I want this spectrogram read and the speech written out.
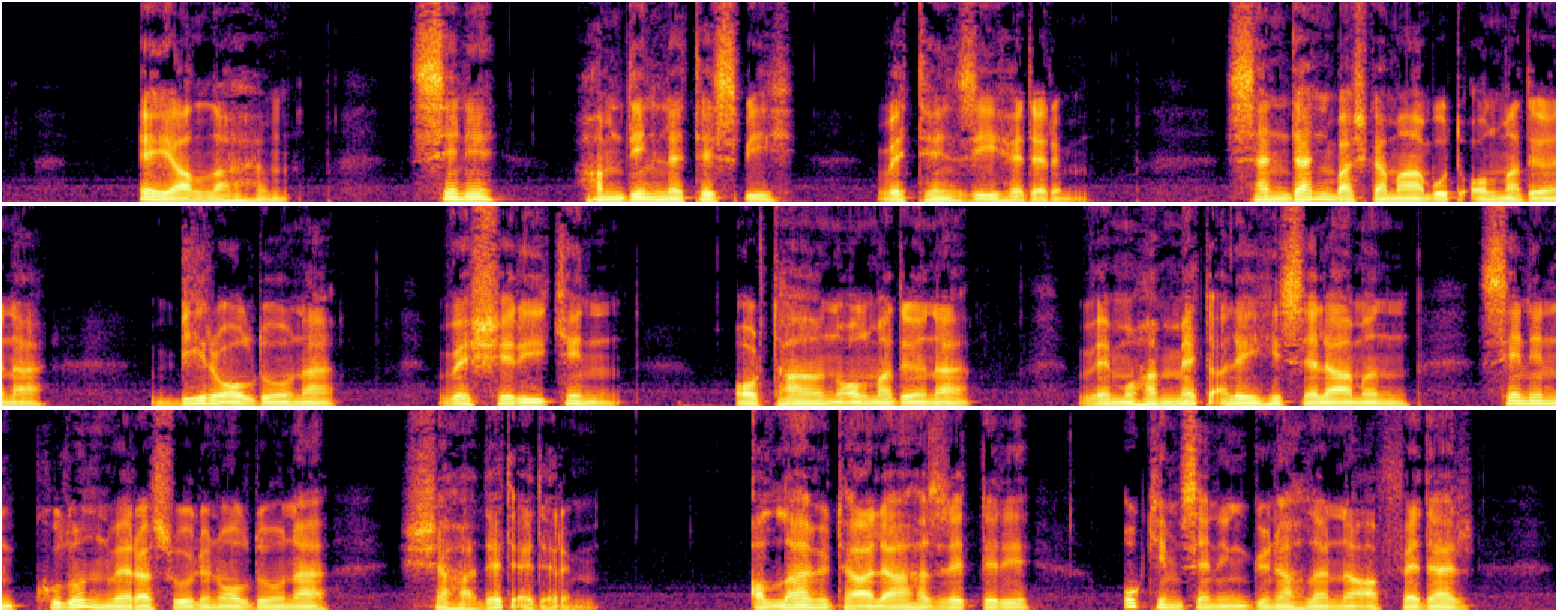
Ey Allah'ım seni hamdinle tesbih ve tenzih ederim. Senden başka mabut olmadığına, bir olduğuna ve şerikin, ortağın olmadığına ve Muhammed aleyhisselam'ın senin kulun ve rasulün olduğuna şahadet ederim. Allahü Teala Hazretleri o kimsenin günahlarını affeder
